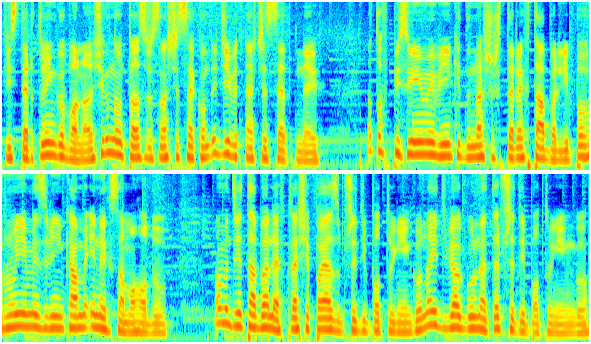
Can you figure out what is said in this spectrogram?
Fister tuningowany osiągnął czas 16 sekund i 19 setnych. No to wpisujemy wyniki do naszych czterech tabel i porównujemy z wynikami innych samochodów. Mamy dwie tabele w klasie pojazdu przed i po tuningu, no i dwie ogólne też przed i po tuningu.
